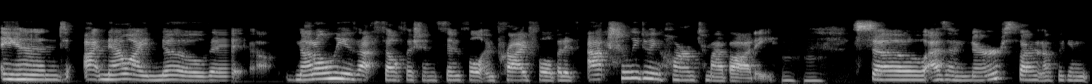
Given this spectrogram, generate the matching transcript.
And I, now I know that not only is that selfish and sinful and prideful, but it's actually doing harm to my body. Mm-hmm. So, as a nurse, I don't know if we can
